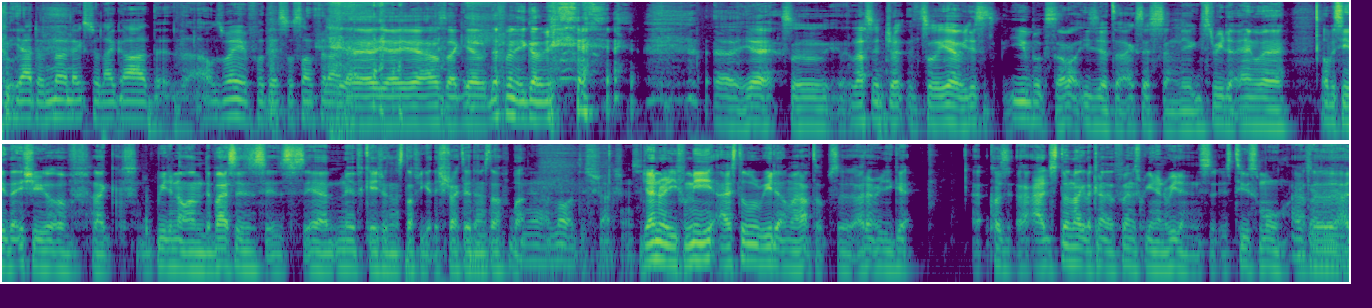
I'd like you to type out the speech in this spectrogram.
And he had a note next to it like, ah, I was waiting for this or something like that. yeah, yeah, yeah. I was like, yeah, we're definitely gonna be. uh, yeah, so that's interesting. So yeah, we just ebooks are a lot easier to access, and you can just read it anywhere. Obviously, the issue of like reading it on devices is yeah, notifications and stuff. You get distracted and stuff. But Yeah, a lot of distractions. generally, for me, I still read it on my laptop, so I don't really get because I I just don't like looking at the phone screen and reading. It's, it's too small. Okay, so yeah.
